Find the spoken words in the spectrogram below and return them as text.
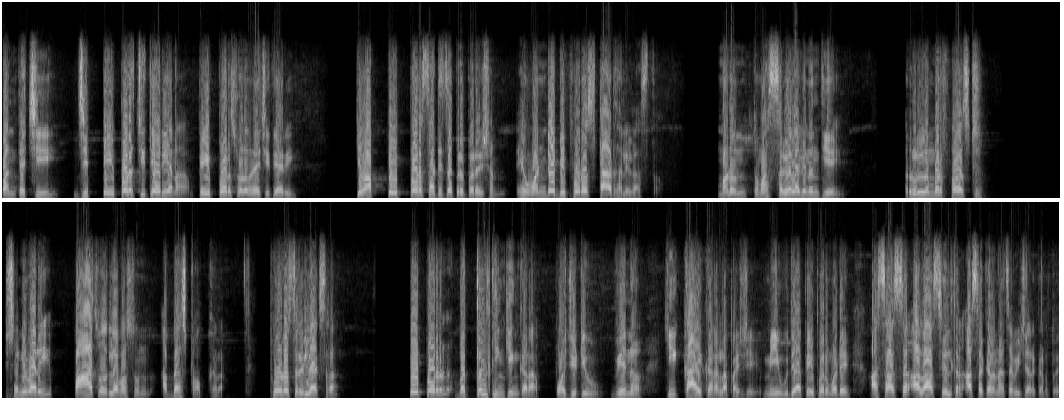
पण त्याची जी पेपरची तयारी आहे ना पेपर सोडवण्याची तयारी किंवा पेपरसाठीचं प्रिपरेशन हे वन डे बिफोरच स्टार्ट झालेलं असतं. म्हणून तुम्हा सगळ्याला विनंती आहे रूल नंबर फर्स्ट शनिवारी पाच वाजल्यापासून अभ्यास स्टॉप करा. थोडंसं रिलॅक्स राहा. पेपरबद्दल थिंकिंग करा पॉझिटिव्ह वेनं की काय करायला पाहिजे. मी उद्या पेपरमध्ये असं असं आला असेल तर असं करण्याचा विचार करतोय.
